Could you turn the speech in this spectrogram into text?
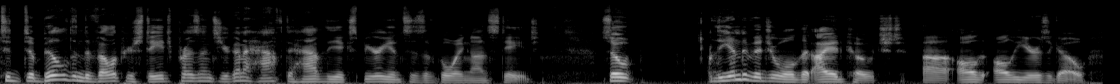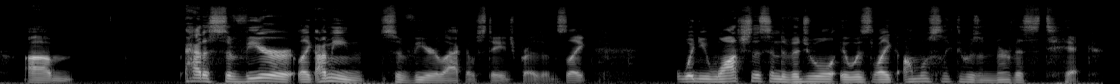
to to build and develop your stage presence you're going to have to have the experiences of going on stage. So the individual that i had coached uh, all all the years ago um, had a severe like i mean severe lack of stage presence like when you watch this individual it was like almost like there was a nervous tic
